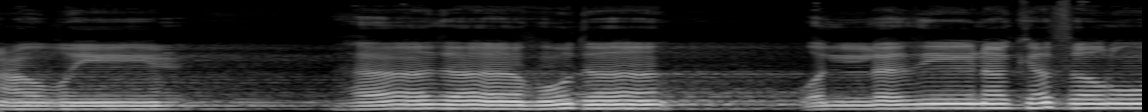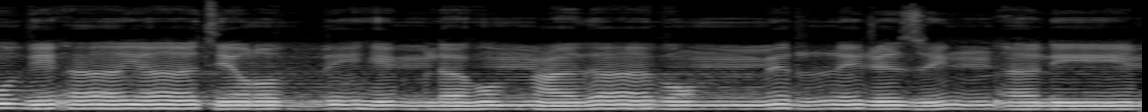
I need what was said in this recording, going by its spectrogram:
عظيم. هذا هدى والذين كفروا بايات ربهم لهم عذاب من رجز اليم.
